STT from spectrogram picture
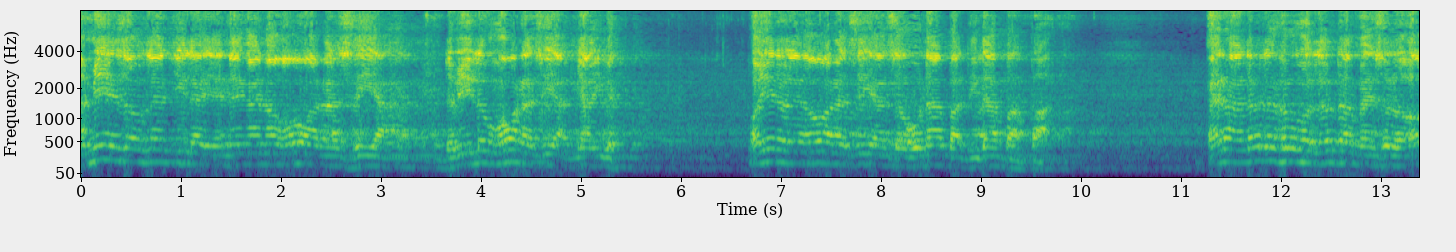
အမြင့်ဆုံးလမ်းကြည့်လိုက်ရင်နိုင်ငံတော်ဟောဝါဒစီရတပီလုံးဟောဝါဒစီရအများကြီးပဲဘုန်းကြီးတို့လည်းဟောဝါဒစီရဆိုဟိုနာပါဒီနာပါပါအဲ့ဒါလုံးတစ်ခုကိုလုံးတော့မယ်ဆိုတော့ဩ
